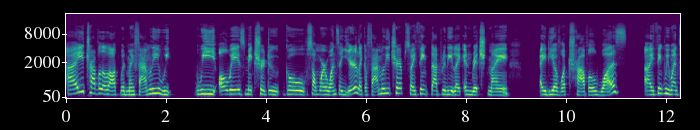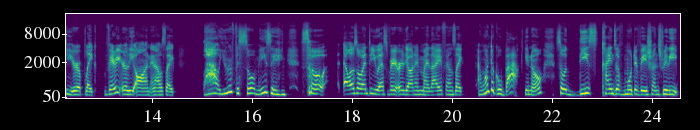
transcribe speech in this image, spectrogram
I travel a lot with my family. We we always make sure to go somewhere once a year like a family trip so i think that really like enriched my idea of what travel was i think we went to europe like very early on and i was like wow, Europe is so amazing. So I also went to US very early on in my life and I was like, I want to go back, you know? So these kinds of motivations really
